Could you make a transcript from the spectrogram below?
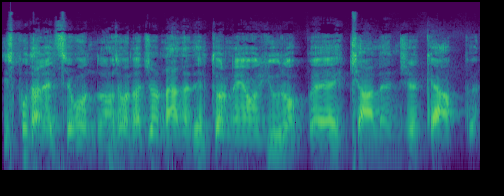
disputare secondo, la seconda giornata del torneo Europe Challenge Cup.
